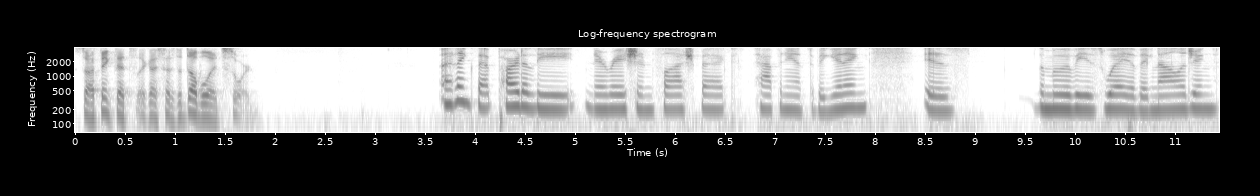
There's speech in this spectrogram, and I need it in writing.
So I think that's, like I said, it's a double edged sword. I think that part of the narration flashback happening at the beginning is the movie's way of acknowledging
